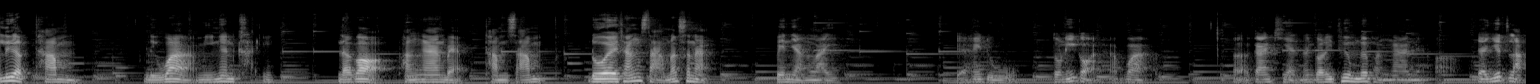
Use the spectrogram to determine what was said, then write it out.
เลือกทำหรือว่ามีเงื่อนไข แล้วก็ผังงานแบบทำซ้ำ โดยทั้ง 3 ลักษณะเป็นอย่างไร เดี๋ยวให้ดูตรงนี้ก่อนครับว่าการเขียนอัลกอริทึมด้วยผังงานเนี่ยจะยึดหลัก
